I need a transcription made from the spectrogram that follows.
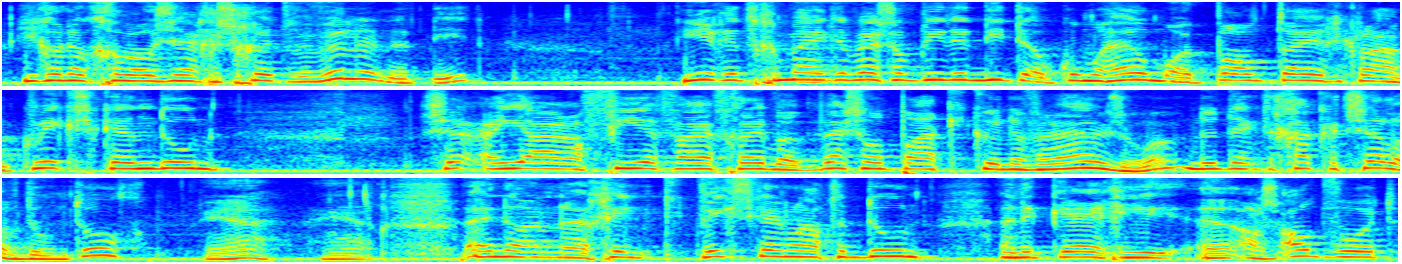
Je kan ook gewoon zeggen, schut, we willen het niet. Hier in het gemeente het niet ook. Kom een heel mooi pand tegen, klaar een quickscan doen. Zeg, een jaar of vier, vijf geleden hebben we best wel een paar keer kunnen verhuizen hoor. Dan denk ik, dan ga ik het zelf doen, toch? Ja, ja. En dan eh, ging ik quickscan laten doen. En dan kreeg je eh, als antwoord...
